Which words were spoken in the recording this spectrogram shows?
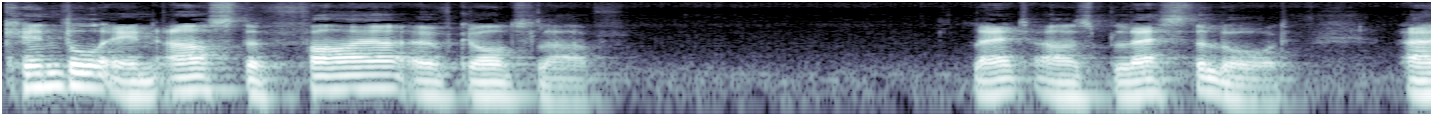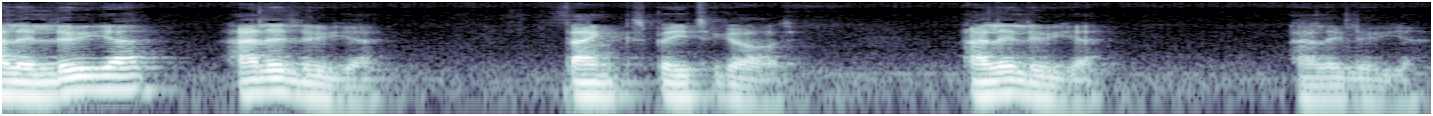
Kindle in us the fire of God's love. Let us bless the Lord. Alleluia, alleluia. Thanks be to God. Alleluia, alleluia.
